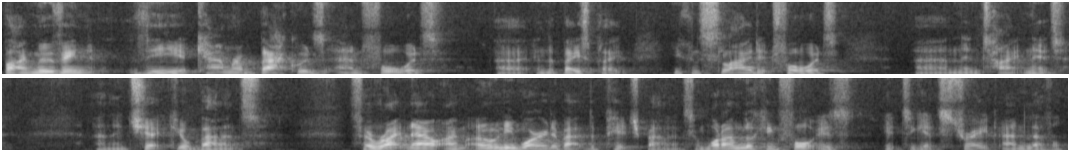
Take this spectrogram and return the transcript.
by moving the camera backwards and forwards uh, in the base plate. You can slide it forwards and then tighten it and then check your balance. So right now I'm only worried about the pitch balance and what I'm looking for is it to get straight and level.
